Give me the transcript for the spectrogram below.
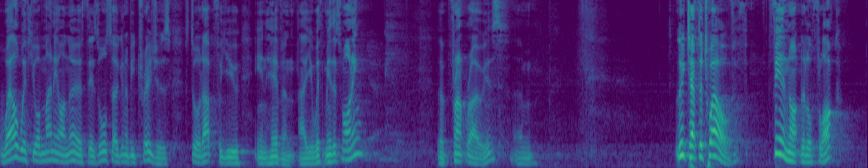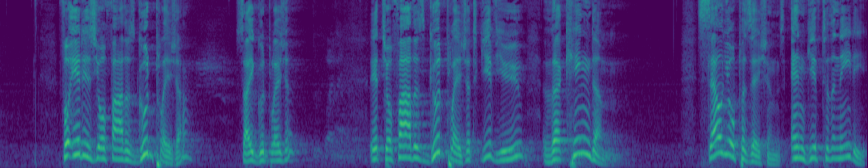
well with your money on earth, there's also going to be treasures stored up for you in heaven. Are you with me this morning? The front row is. Um, Luke chapter 12. Fear not, little flock, for it is your Father's good pleasure. Say, good pleasure. good pleasure. It's your Father's good pleasure to give you the kingdom. Sell your possessions and give to the needy.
